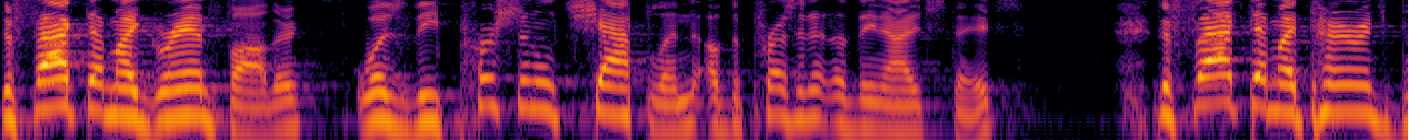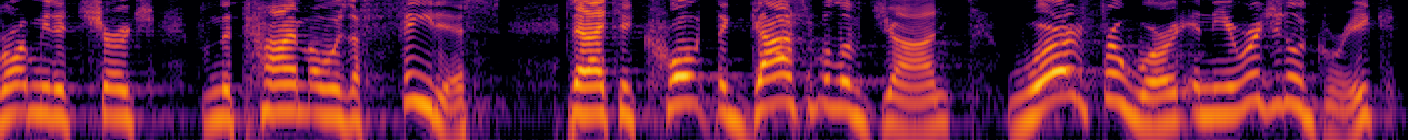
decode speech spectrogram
the fact that my grandfather was the personal chaplain of the President of the United States, the fact that my parents brought me to church from the time I was a fetus, that I could quote the Gospel of John word for word in the original Greek,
